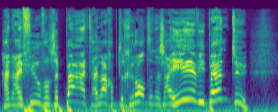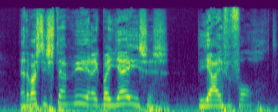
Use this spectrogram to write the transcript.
En hij, viel van zijn paard, hij lag op de grond en hij zei: Heer, wie bent u? En dan was die stem weer: Ik ben Jezus, die jij vervolgt.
